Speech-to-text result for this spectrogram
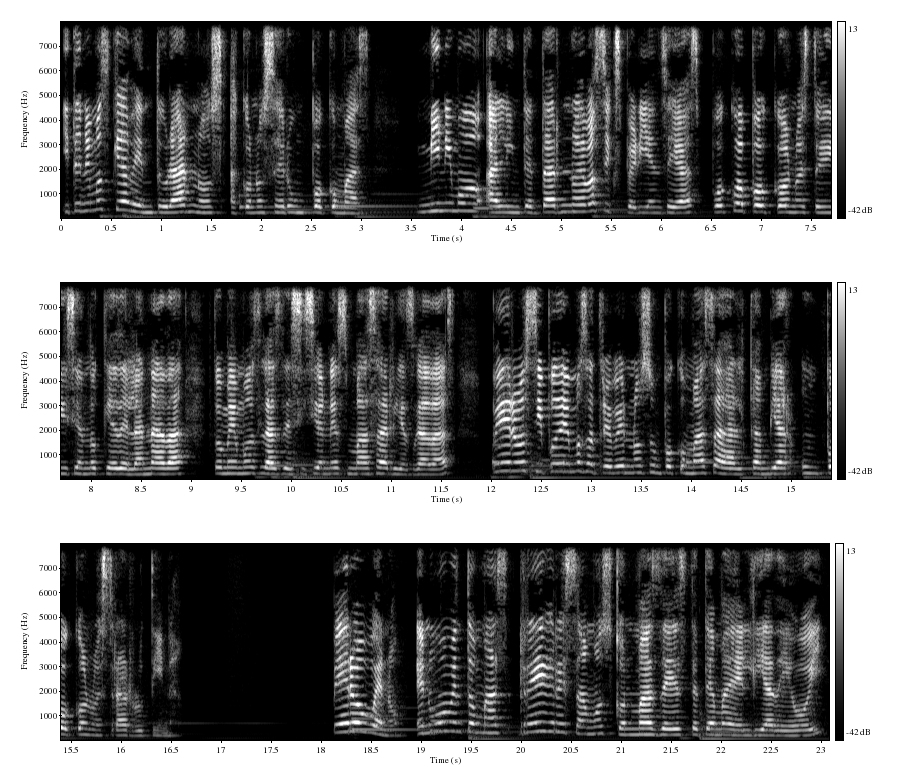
y tenemos que aventurarnos a conocer un poco más mínimo al intentar nuevas experiencias, poco a poco, no estoy diciendo que de la nada tomemos las decisiones más arriesgadas, pero sí podemos atrevernos un poco más al cambiar un poco nuestra rutina. Pero bueno, en un momento más regresamos con más de este tema del día de hoy.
